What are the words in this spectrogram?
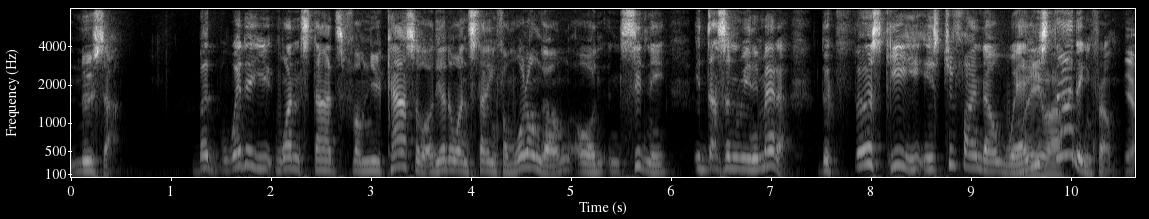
Noosa But whether you, one starts from Newcastle or the other one starting from Wollongong or in Sydney, it doesn't really matter. The first key is to find out where, Where you're you starting from. Yeah.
